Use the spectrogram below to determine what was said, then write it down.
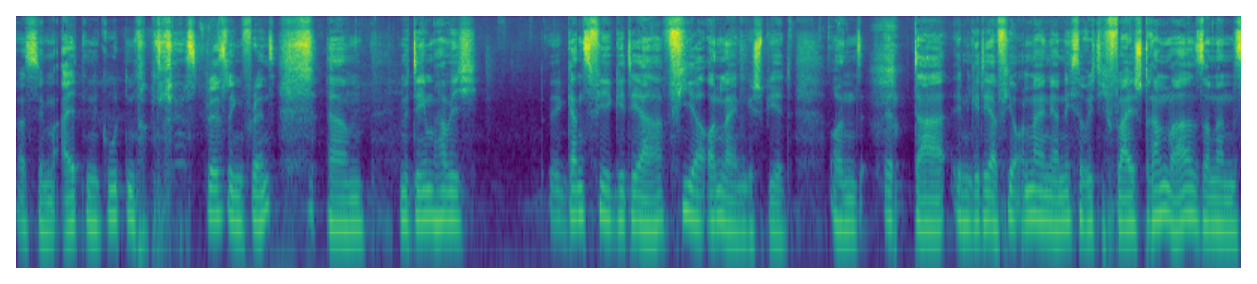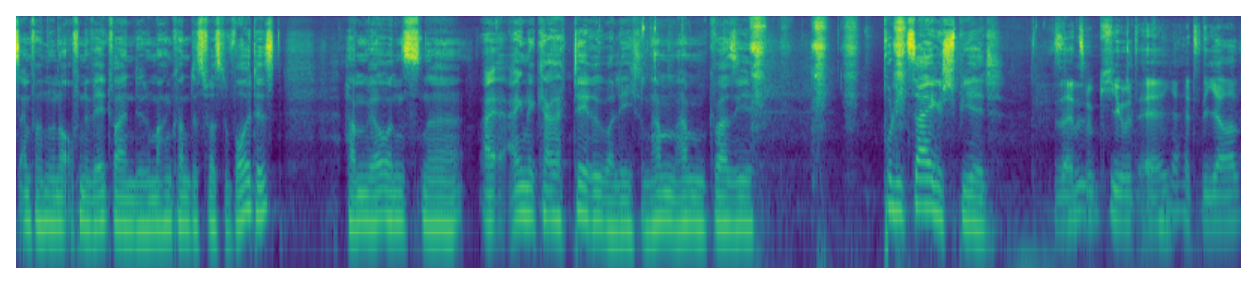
aus dem alten, guten Podcast Wrestling Friends, ähm, mit dem habe ich ganz viel GTA 4 online gespielt. Und äh, da in GTA 4 online ja nicht so richtig Fleisch dran war, sondern es einfach nur eine offene Welt war, in der du machen konntest, was du wolltest, haben wir uns eine eigene Charaktere überlegt und haben, haben quasi Polizei gespielt. Ihr seid so cute, ey. Ich halt's nicht aus.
